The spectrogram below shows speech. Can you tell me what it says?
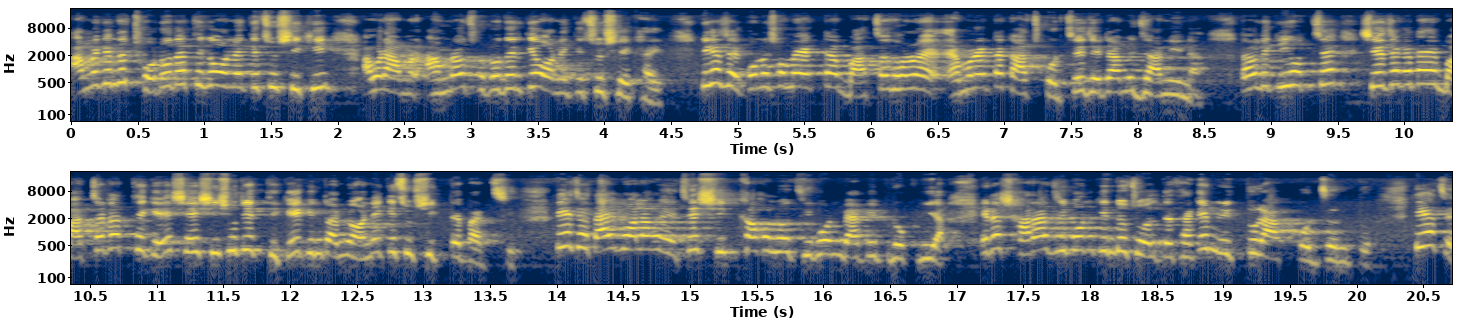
আমরা কিন্তু ছোটদের থেকে অনেক কিছু শিখি, আবার আমরা- ছোটদেরকে অনেক কিছু শেখাই, ঠিক আছে? কোনো সময় একটা বাচ্চা ধরো, এমন একটা কাজ করছে যেটা আমি জানি না। তাহলে কি হচ্ছে? সেই জায়গাটায় আমি বাচ্চাটার থেকে, সেই শিশুটির থেকে কিন্তু আমি অনেক কিছু শিখতে পারছি। ঠিক আছে? তাই বলা হয়েছে, শিক্ষা হলো জীবনব্যাপী প্রক্রিয়া। এটা সারা জীবন কিন্তু চলতে থাকে মৃত্যুর আগ পর্যন্ত। ঠিক আছে?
